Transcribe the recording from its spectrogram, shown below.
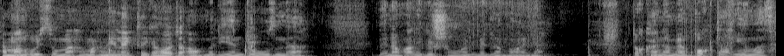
Kann man ruhig so machen. Machen die Elektriker heute auch mit ihren Dosen da. Werden auch alle geschäumt mittlerweile. Hat doch keiner mehr Bock da irgendwas.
